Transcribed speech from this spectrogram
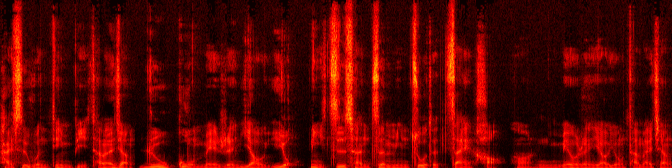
还是稳定币。坦白讲，如果没人要用，你资产证明做的再好啊，你没有人要用。坦白讲，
